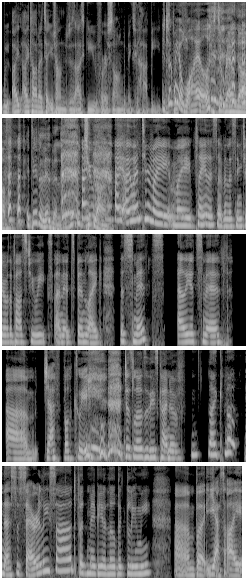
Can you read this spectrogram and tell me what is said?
we I, I thought I'd set you a challenge to just ask you for a song that makes you happy. It took to- me a while. just to round off. It did a little bit, a little bit too long. I, I went through my my playlist I've been listening to over the past two weeks, and it's been like the Smiths, Elliott Smith, um, Jeff Buckley, just loads of these kind of like not necessarily sad, but maybe a little bit gloomy. Um, but yes, I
